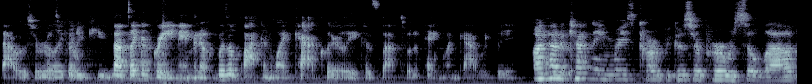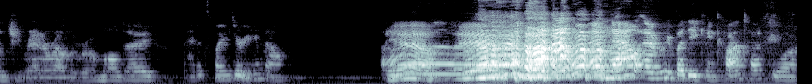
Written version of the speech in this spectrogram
that was a really That's good. pretty cute. That's like a great name, and it was a black and white cat, clearly, because that's what a penguin cat would be. I had a cat named Race Car because her purr was so loud and she ran around the room all day. That explains your email. Yeah, Ah. yeah. and now everybody can contact Laura.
